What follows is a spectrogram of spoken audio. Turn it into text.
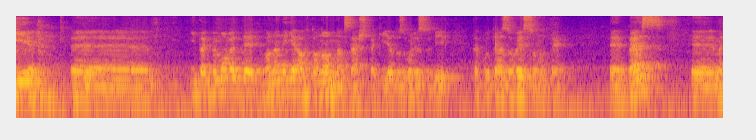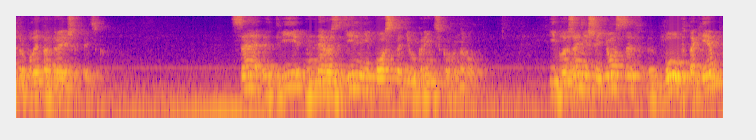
і, е, і, так би мовити, вона не є автономна все ж таки. Я дозволю собі таку тезу висунути. Е, без митрополита Андрея Шептицького. Це дві нероздільні постаті українського народу. І блаженніший Йосиф був таким,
